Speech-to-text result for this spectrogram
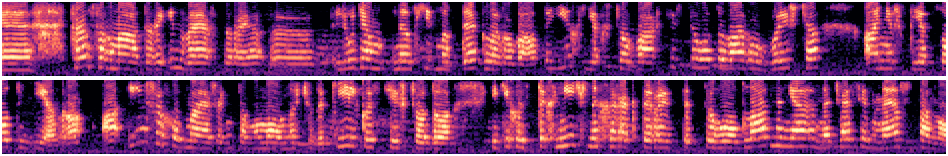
Е, Трансформатори, інвертори. е, Людям необхідно декларувати їх, якщо вартість цього товару вища аніж 500 євро. А інших обмежень, там умовно щодо кількості, щодо якихось технічних характеристик цього обладнання на часі не встановлено.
